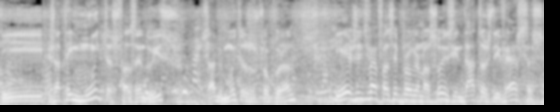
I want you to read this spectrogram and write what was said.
e já tem muitas fazendo isso, sabe? Muitas nos procurando. E aí a gente vai fazer programações em datas diversas,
